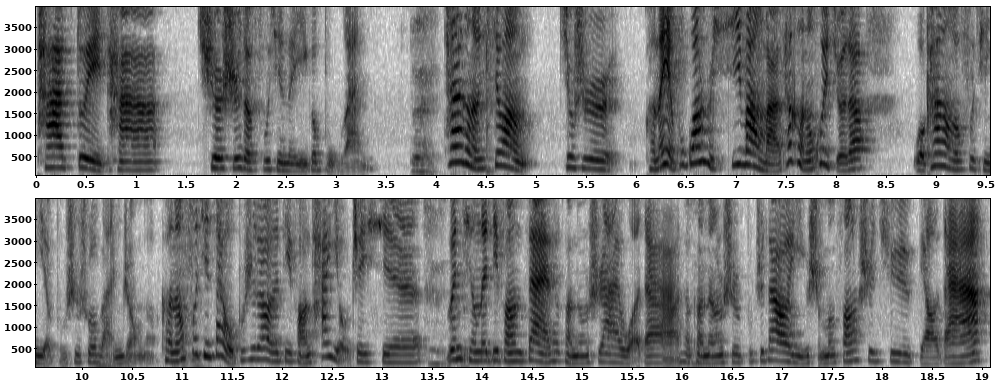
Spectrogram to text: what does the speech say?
他对他缺失的父亲的一个补完。对，他可能希望就是可能也不光是希望吧，他可能会觉得我看到的父亲也不是说完整的，可能父亲在我不知道的地方，他有这些温情的地方在，他可能是爱我的，他可能是不知道以什么方式去表达。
